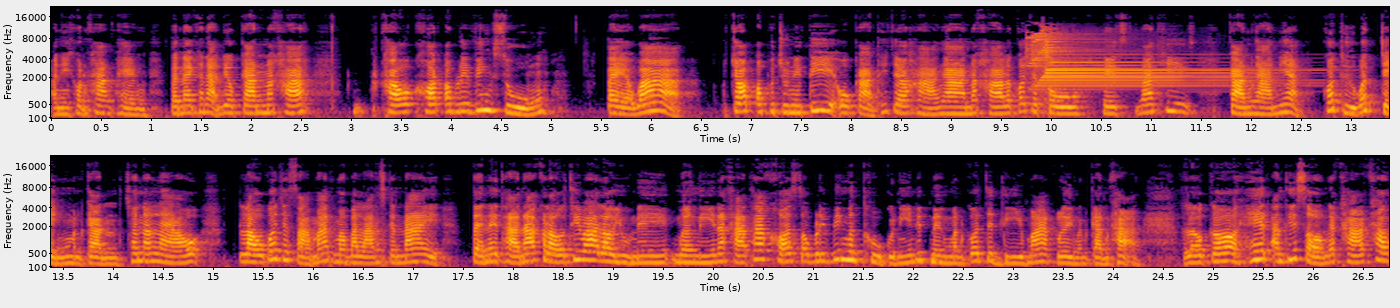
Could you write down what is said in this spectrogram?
อันนี้ค่อนข้างแพง แต่ในขณะเดียวกันนะคะ เขา cost of living สูง แต่ว่า job opportunity โอกาสที่จะหางานนะคะ แล้วก็จะโตในหน้าที่การงานเนี่ย ก็ถือว่าเจ๋งเหมือนกัน ฉะนั้นแล้วเราก็จะสามารถมาบาลานซ์กันได้ แต่ในฐานะเราที่ว่าเราอยู่ในเมืองนี้นะคะ ถ้า cost of living มันถูกกว่านี้นิดนึง มันก็จะดีมากเลยเหมือนกันค่ะ แล้วก็เหตุอันที่สองนะคะข่าว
